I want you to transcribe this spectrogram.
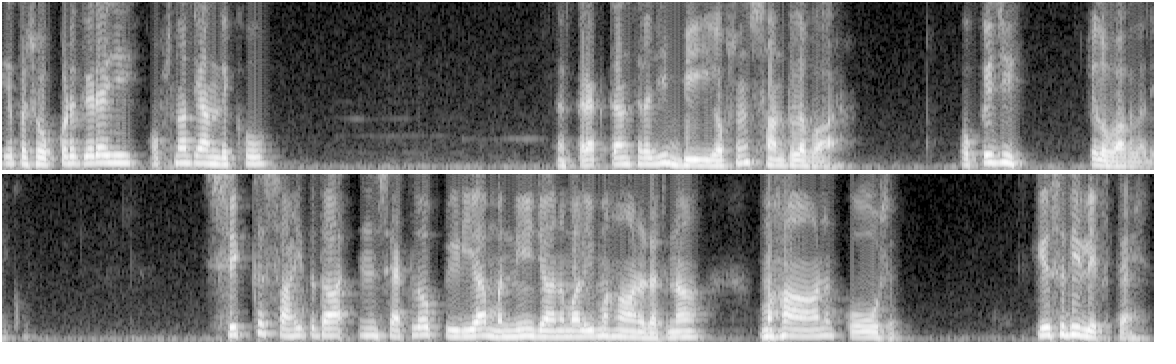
ਇਹ ਪਿਛੋਕੜ ਕਿਹੜਾ ਹੈ ਜੀ? ਆਪਸ਼ਨਾਂ ਧਿਆਨ ਦੇਖੋ। ਕਰੈਕਟ ਆਨਸਰ ਹੈ ਜੀ ਬੀ ਆਪਸ਼ਨ ਸੰਤਲਵਾਰ ਓਕੇ ਜੀ, ਚਲੋ ਅਗਲਾ ਦੇਖੋ। ਸਿੱਖ ਸਾਹਿਤ ਦਾ ਇਨਸਾਈਕਲੋਪੀਡੀਆ ਮੰਨੀ ਜਾਣ ਵਾਲੀ ਮਹਾਨ ਰਚਨਾ, ਮਹਾਨ ਕੋਸ਼ ਕਿਸ ਦੀ ਲਿਖਤ ਹੈ?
